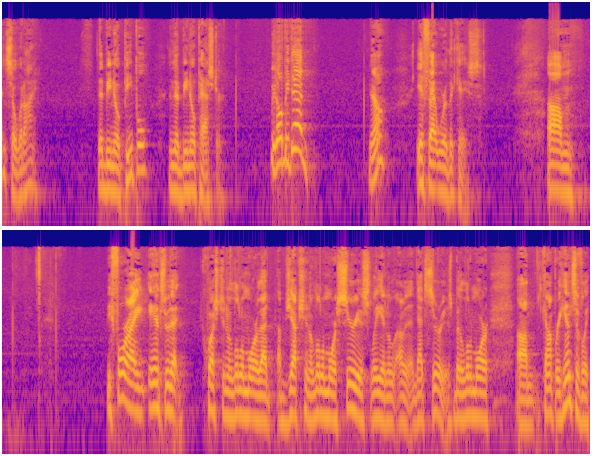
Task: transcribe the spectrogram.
And so would I. There'd be no people and there'd be no pastor. We'd all be dead. You know? If that were the case. Um, before I answer that question a little more, that objection a little more seriously, and uh, that's serious, but a little more um, comprehensively.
